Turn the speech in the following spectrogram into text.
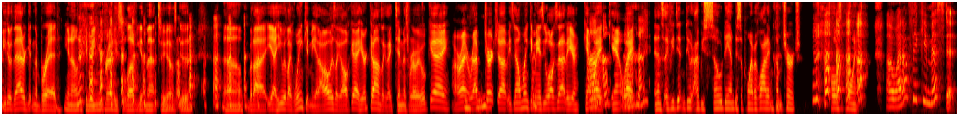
either that or getting the bread, you know, the communion bread. I used to love getting that too. That was good. Um, but I, yeah, he would like wink at me, and I always like, okay, here it comes. Like like ten minutes, like, okay, all right, we're wrapping church up. He's gonna wink at me as he walks out of here. Can't wait, Uh-huh, can't wait. Uh-huh. And so if he didn't do it, I'd be so damn disappointed. I'd be like, why didn't he come to church? What was the point? oh, I don't think you missed it.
